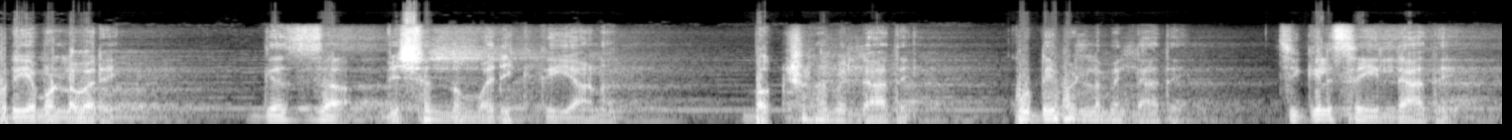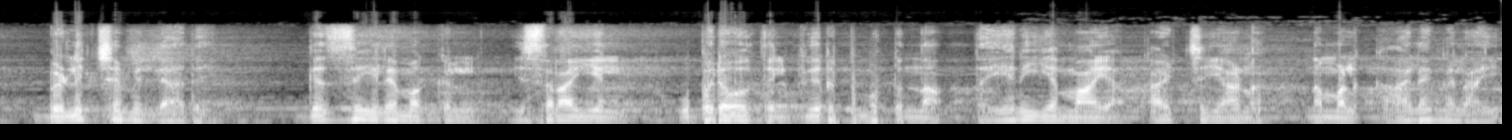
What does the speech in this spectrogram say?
പ്രിയമുള്ളവരെ ഗസ വിശന്നു മരിക്കുകയാണ് ഭക്ഷണമില്ലാതെ കുടിവെള്ളമില്ലാതെ ചികിത്സയില്ലാതെ വെളിച്ചമില്ലാതെ ഗസയിലെ മക്കൾ ഇസ്രായേൽ ഉപരോധത്തിൽ വീർപ്പുമുട്ടുന്ന ദയനീയമായ കാഴ്ചയാണ് നമ്മൾ കാലങ്ങളായി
